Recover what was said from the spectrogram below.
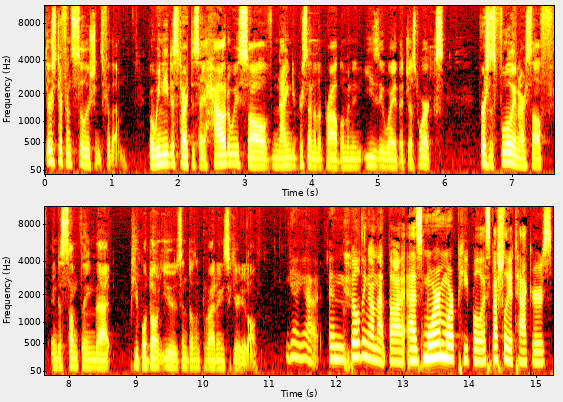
there's different solutions for them. But we need to start to say, how do we solve 90% of the problem in an easy way that just works versus fooling ourselves into something that people don't use and doesn't provide any security at all. Yeah, yeah. And building on that thought, as more and more people, especially attackers,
